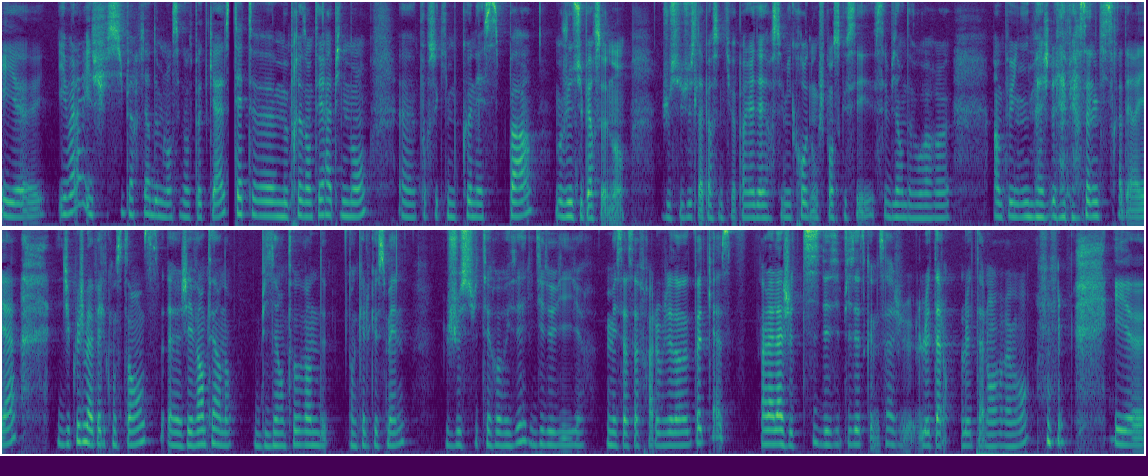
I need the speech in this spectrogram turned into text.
Euh, et, voilà, je suis super fière de me lancer dans ce podcast. Peut-être euh, me présenter rapidement euh, pour ceux qui ne me connaissent pas. Moi, je ne suis personne, hein. je suis juste la personne qui va parler derrière ce micro, donc je pense que c'est bien d'avoir un peu une image de la personne qui sera derrière. du coup, je m'appelle Constance, j'ai 21 ans, bientôt 22, dans quelques semaines. Je suis terrorisée à l'idée de vieillir, mais ça, ça fera l'objet d'un autre podcast. Oh là là, je tisse des épisodes comme ça, le talent, le talent vraiment. et, euh,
